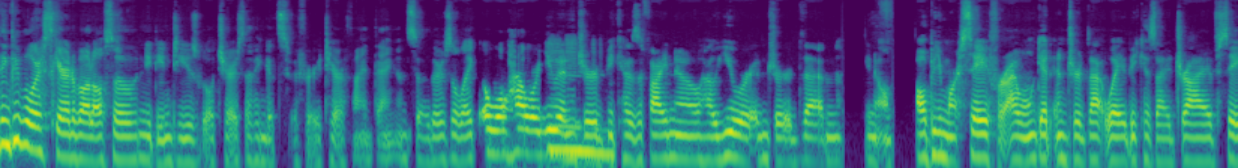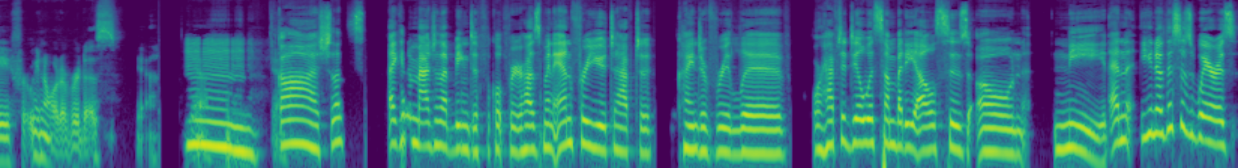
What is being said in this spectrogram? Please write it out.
I think people are scared about also needing to use wheelchairs. I think it's a very terrifying thing. And so there's a like, oh, well, how are you mm. injured? Because if I know how you were injured, then, you know, I'll be more safe or I won't get injured that way because I drive safe or, you know, whatever it is. Yeah. Mm, yeah. Gosh, that's, I can imagine that being difficult for your husband and for you to have to kind of relive or have to deal with somebody else's own need. And you know, this is where as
